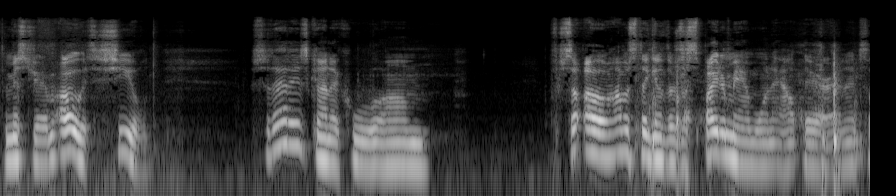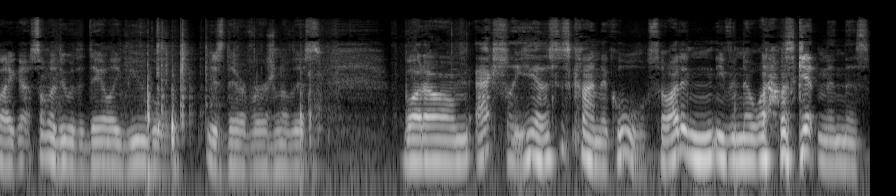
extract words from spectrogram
The mystery item. Oh, it's a shield. So that is kind of cool. Um, so, oh, I was thinking there's a Spider-Man one out there, and it's like uh, something to do with the Daily Bugle. Is their version of this? But um, actually, yeah, this is kind of cool. So I didn't even know what I was getting in this.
